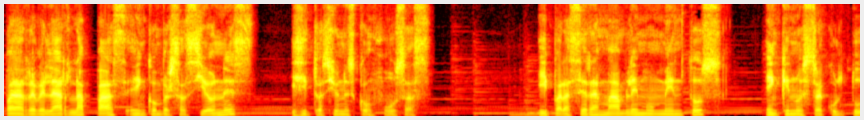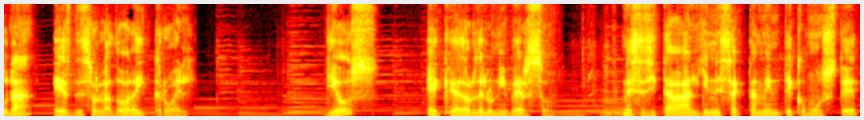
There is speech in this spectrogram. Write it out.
para revelar la paz en conversaciones y situaciones confusas, y para ser amable en momentos en que nuestra cultura es desoladora y cruel. Dios, el creador del universo, necesitaba a alguien exactamente como usted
